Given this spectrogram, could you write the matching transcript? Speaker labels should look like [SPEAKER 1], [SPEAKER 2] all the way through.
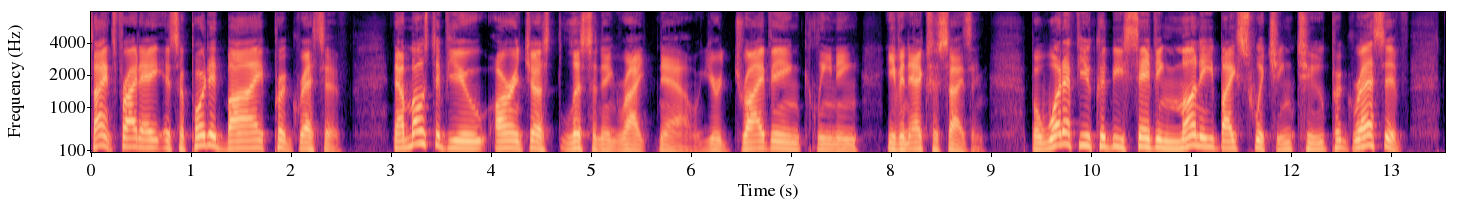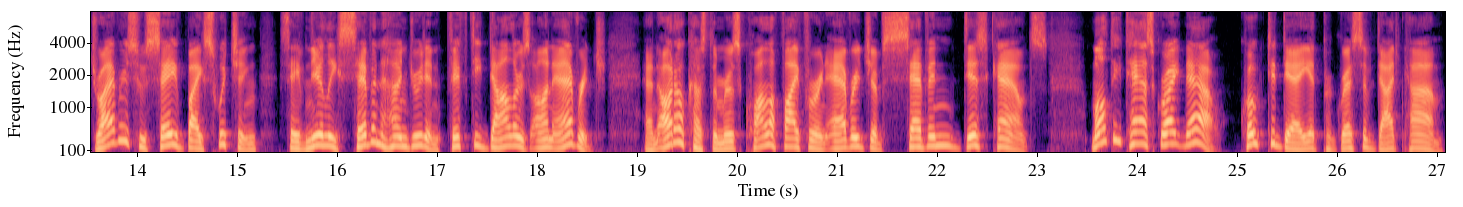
[SPEAKER 1] Science Friday is supported by Progressive. Now, most of you aren't just listening right now. You're driving, cleaning, even exercising. But what if you could be saving money by switching to Progressive? Drivers who save by switching save nearly $750 on average, and auto customers qualify for an average of seven discounts. Multitask right now. Quote today at progressive.com.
